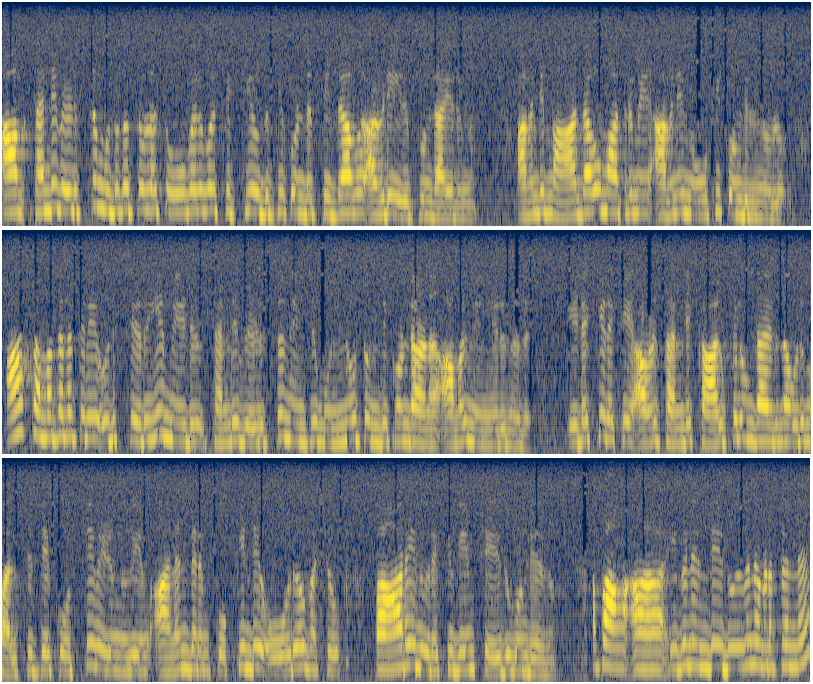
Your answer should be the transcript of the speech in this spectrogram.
ആ തന്റെ വെളുത്ത മുതുകത്തുള്ള തൂവലുകൾ ചിക്കി ഒതുക്കിക്കൊണ്ട് പിതാവ് അവിടെ ഇരിപ്പുണ്ടായിരുന്നു. അവന്റെ മാതാവ് മാത്രമേ അവനെ നോക്കിക്കൊണ്ടിരുന്നുള്ളൂ. ആ സമതലത്തിലെ ഒരു ചെറിയ മേടിൽ തന്റെ വെളുത്ത നെഞ്ച് മുന്നോട്ടൊന്തിക്കൊണ്ടാണ് അവൾ നിന്നിരുന്നത്. ഇടയ്ക്കിടയ്ക്ക് അവൾ തന്റെ കാൽക്കൽ ഉണ്ടായിരുന്ന ഒരു മത്സ്യത്തെ കൊത്തി വിഴുങ്ങുകയും അനന്തരം കൊക്കിന്റെ ഓരോ വശവും പാറയിൽ ഉരയ്ക്കുകയും ചെയ്തുകൊണ്ടിരുന്നു. അപ്പൊ ആ- ഇവൻ എന്ത് ചെയ്തു? ഇവൻ അവിടെ തന്നെ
